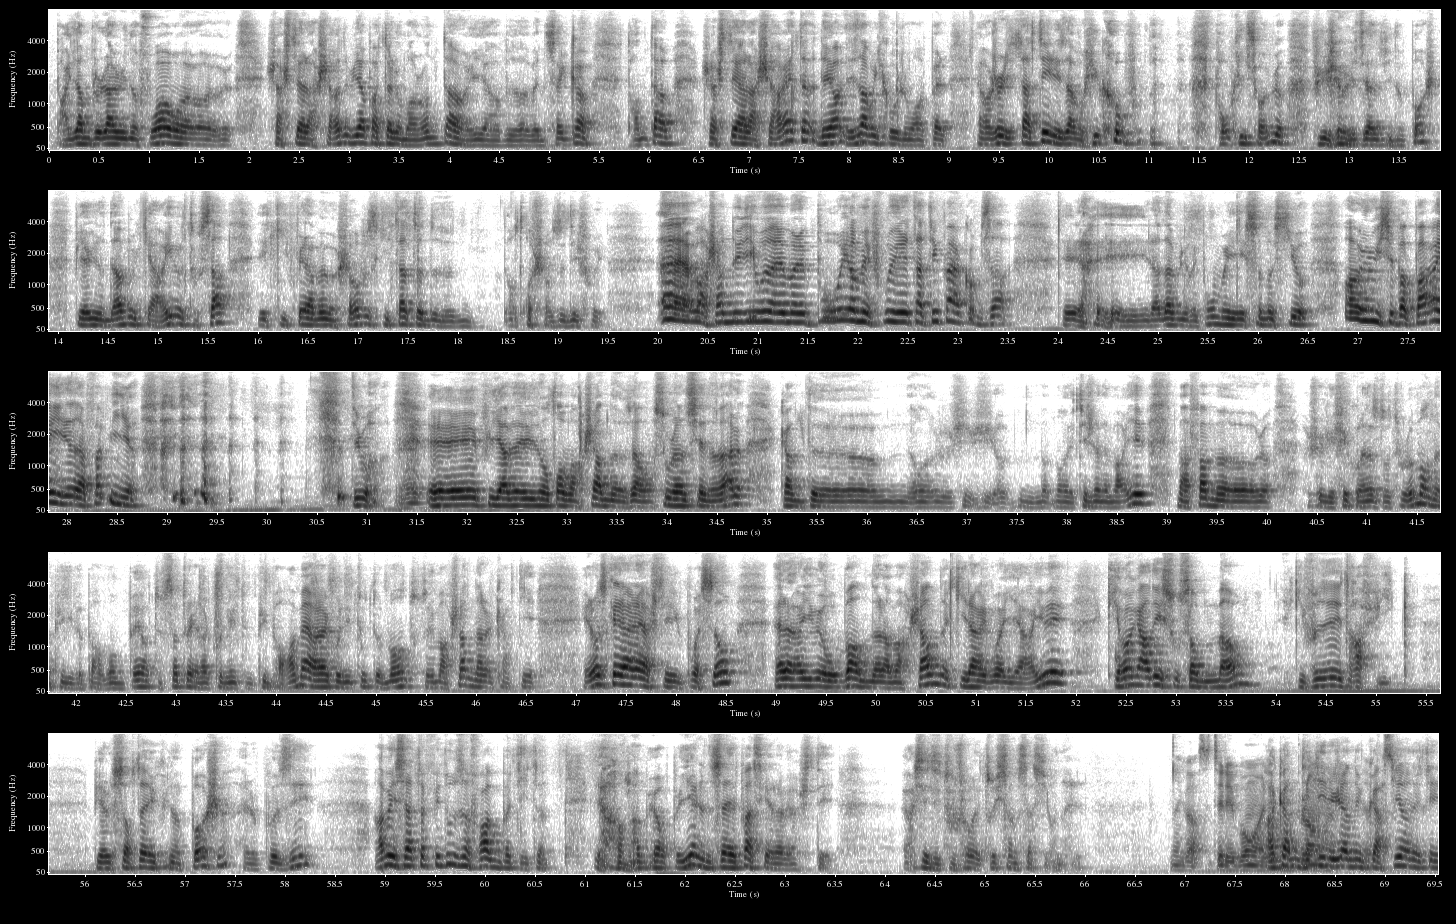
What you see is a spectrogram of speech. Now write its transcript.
par exemple, là, une fois, euh, j'achetais à la charrette, il n'y a pas tellement longtemps, il y a 25 ans, 30 ans, j'achetais à la charrette des, des, abricots, je me rappelle. Alors je les tâtais, les abricots, pour qu'ils soient mieux. Puis je mettais dans une poche, puis il y a une dame qui arrive, tout ça, et qui fait la même chose, qui tâte d'autre chose, des fruits. Eh, le marchand lui dit, vous allez me les pourrir, mes fruits, ne tâtez pas comme ça. Et, la dame lui répond, mais ce monsieur, oh lui c'est pas pareil, il est de la famille. tu vois. Et puis il y avait une autre marchande sous l'ancienne halle, quand euh, on, était jeune marié, ma femme, euh, je l'ai fait connaître tout le monde, puis par mon père, tout ça, elle a connu, puis par ma mère, elle a connu tout le monde, toutes les marchandes dans le quartier. Et lorsqu'elle allait acheter du poisson, elle arrivait au banc de la marchande, qui la voyait arriver, qui regardait sous son banc et qui faisait des trafics. Puis elle sortait avec une poche, elle pesait, ah mais ça te fait 12 francs petite. Et alors ma mère payait, elle ne savait pas ce qu'elle avait acheté. C'était toujours des trucs sensationnels. D'accord, c'était les bons. Les ah, quand on était les gens du quartier, on était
